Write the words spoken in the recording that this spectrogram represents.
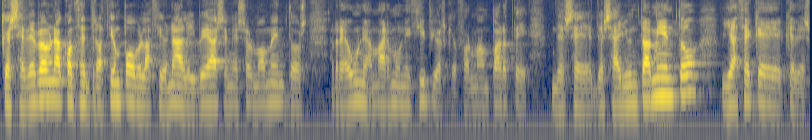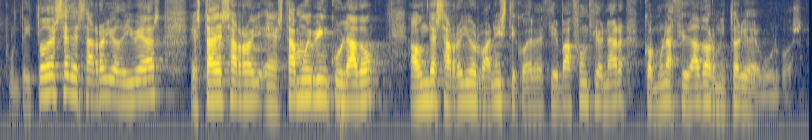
que se debe a una concentración poblacional. Ibeas en esos momentos reúne a más municipios que forman parte de ese, ayuntamiento y hace que, despunte. Y todo ese desarrollo de Ibeas está, está muy vinculado a un desarrollo urbanístico, es decir, va a funcionar como una ciudad dormitorio de Burgos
